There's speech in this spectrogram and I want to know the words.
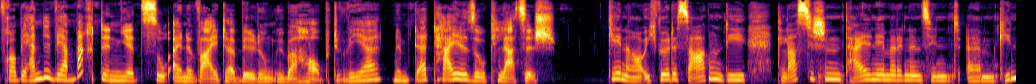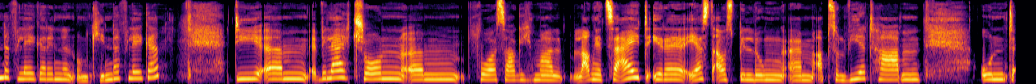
Frau Berndl, wer macht denn jetzt so eine Weiterbildung überhaupt? Wer nimmt da teil so klassisch? Genau, ich würde sagen, die klassischen Teilnehmerinnen sind ähm, Kinderpflegerinnen und Kinderpfleger, die ähm, vielleicht schon ähm, vor, sage ich mal, lange Zeit ihre Erstausbildung ähm, absolviert haben und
